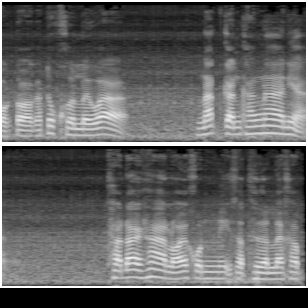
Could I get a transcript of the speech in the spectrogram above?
บอกต่อกับทุกคนเลยว่า นัดกันครั้งหน้าเนี่ย ถ้าได้ 500 คนนี่สะเทือนแล้วครับ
